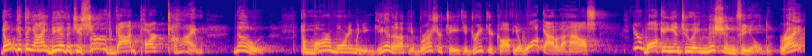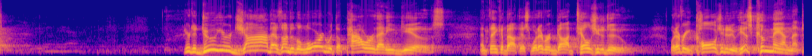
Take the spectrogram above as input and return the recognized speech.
Don't get the idea that you serve God part time. No. Tomorrow morning, when you get up, you brush your teeth, you drink your coffee, you walk out of the house, you're walking into a mission field, right? You're to do your job as unto the Lord with the power that He gives. And think about this whatever God tells you to do, whatever He calls you to do, His commandment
